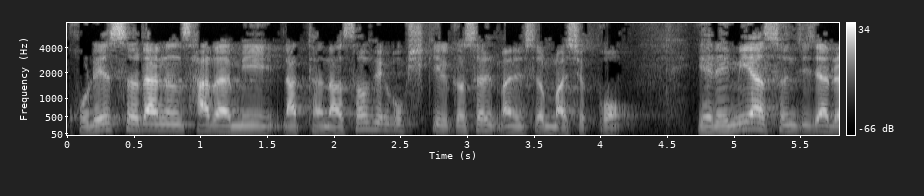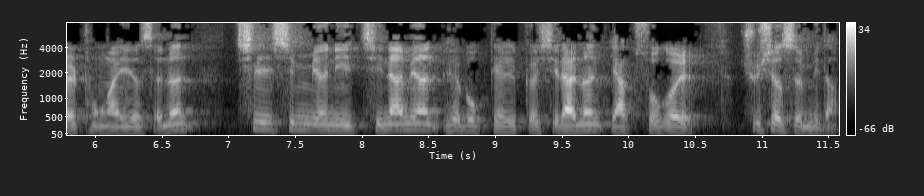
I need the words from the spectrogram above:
고레스라는 사람이 나타나서 회복시킬 것을 말씀하셨고 예레미야 선지자를 통하여서는 70년이 지나면 회복될 것이라는 약속을 주셨습니다.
